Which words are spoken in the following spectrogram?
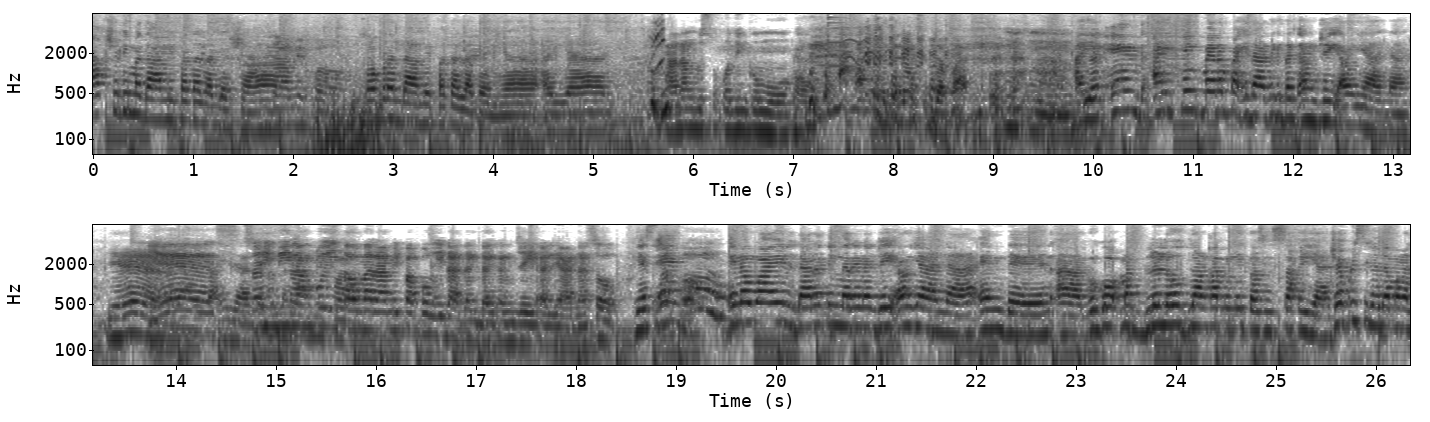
actually madami pa talaga siya. Dami po. Sobrang dami pa talaga niya. Ayan. Parang gusto ko din kumuha. sa Japan. Mm-mm. Ayun, and I think meron pa idadagdag ang J. Aliana. Yes! So, hindi lang po ito, marami pa pong idadagdag ang J. Aliana. So, Yes, and Ako! in a while, darating na rin ang J. Aliana, and then, uh, gugo, maglo-load lang kami nito sa sasakyan. Siyempre sila lang mga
